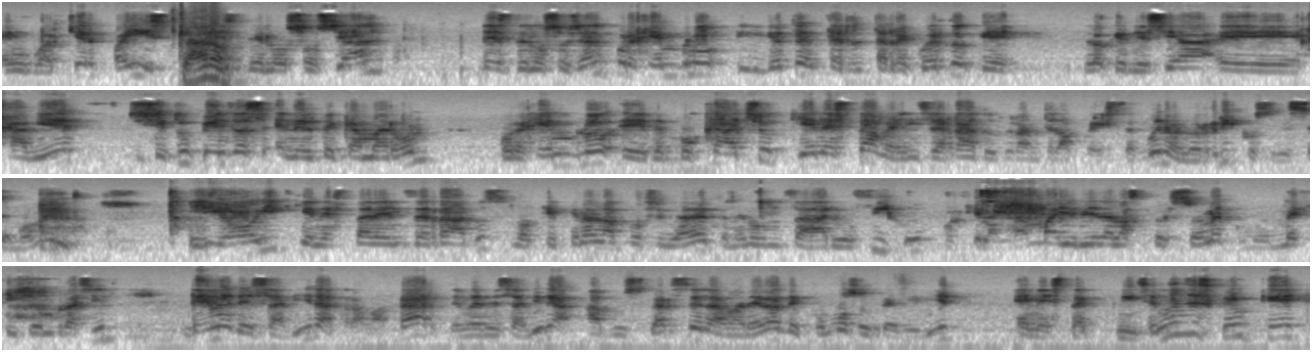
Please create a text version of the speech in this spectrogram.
en cualquier país. Claro. Desde lo social, desde lo social, por ejemplo, y yo te, te, te recuerdo que lo que decía eh, Javier, si tú piensas en el de Camarón, por ejemplo, eh, de Boccaccio, ¿quién estaba encerrado durante la peste? Bueno, los ricos en ese momento. Y hoy, quienes están encerrados, lo que tienen la posibilidad de tener un salario fijo, porque la gran mayoría de las personas, como en México y en Brasil, debe de salir a trabajar, debe de salir a, a buscarse la manera de cómo sobrevivir en esta crisis. Entonces creo que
